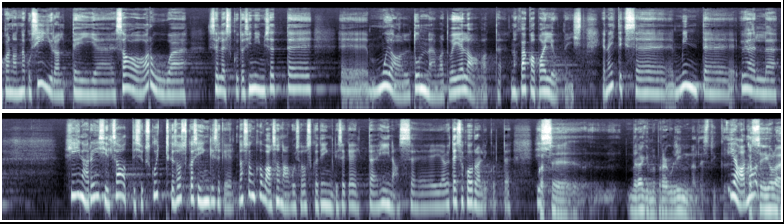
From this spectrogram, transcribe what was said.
aga nad nagu siiralt ei äh, saa aru äh, sellest, kuidas inimesed mujal tunnevad või elavad, noh, väga paljud neist. ja näiteks eh, mind eh, ühel Hiina reisil saatis üks kutt, kes oskas inglise keelt, noh, see on kõva sõna, kui sa oskad inglise keelt Hiinas ja täitsa korralikult. kas see me räägime praegu linnadest ikka. kas no, ei ole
